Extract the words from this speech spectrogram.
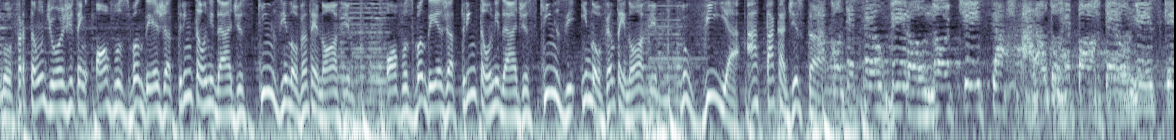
No ofertão de hoje tem ovos bandeja 30 unidades 15,99. Ovos bandeja 30 unidades 15,99 no Via Atacadista. Aconteceu, virou notícia. Arauto Repórter Uniski.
